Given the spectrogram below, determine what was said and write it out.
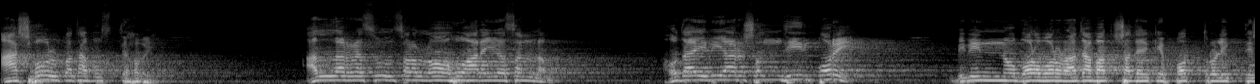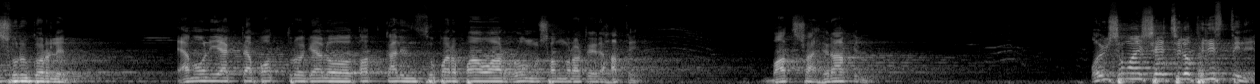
আসল কথা বুঝতে হবে। আল্লাহ রসুল সাল্লাম হোদাই বিয়ার সন্ধির পরে বিভিন্ন বড় বড় রাজা বাদশাদেরকে পত্র লিখতে শুরু করলেন। এমনই একটা পত্র গেল তৎকালীন সুপার পাওয়ার রোম সম্রাটের হাতে। বাদশাহ হেরাকিল ওই সময় সে ছিল ফিলিস্তিনে।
